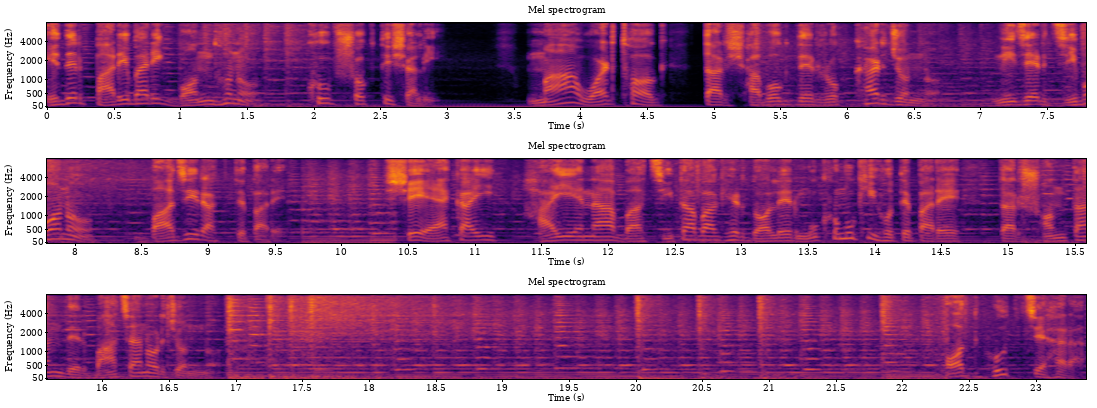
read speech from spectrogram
এদের পারিবারিক বন্ধনও খুব শক্তিশালী। মা ওয়ার্থগ তার শাবকদের রক্ষার জন্য নিজের জীবনও বাজি রাখতে পারে। সে একাই হাইয়েনা বা চিতাবাঘের দলের মুখোমুখি হতে পারে তার সন্তানদের বাঁচানোর জন্য। অদ্ভুত চেহারা।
